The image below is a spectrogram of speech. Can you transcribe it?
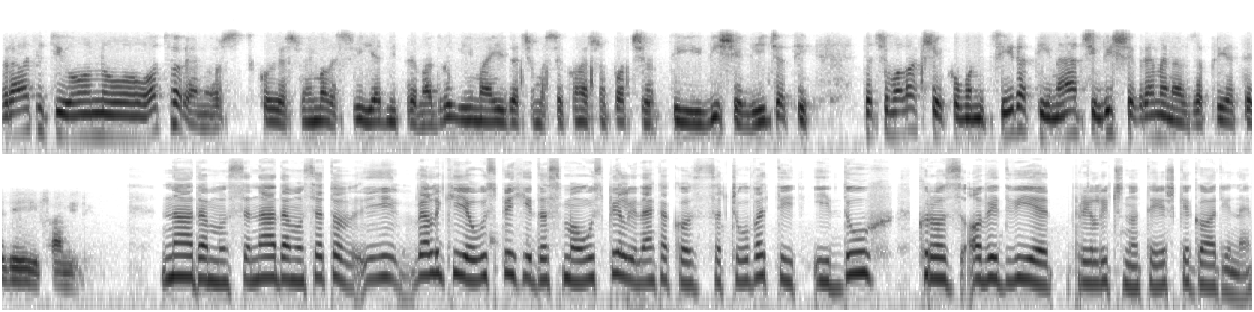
vratiti onu otvorenost koju smo imali svi jedni prema drugima i da ćemo se konačno početi više viđati, da ćemo lakše komunicirati i naći više vremena za prijatelje i familiju. Nadamo se, nadamo se, to i veliki je uspjeh i da smo uspjeli nekako sačuvati i duh kroz ove dvije prilično teške godine.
